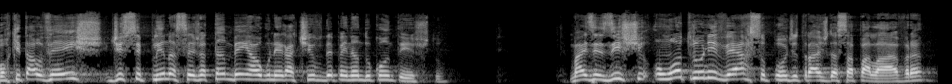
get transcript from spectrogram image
Porque talvez disciplina seja também algo negativo, dependendo do contexto. Mas existe um outro universo por detrás dessa palavra,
